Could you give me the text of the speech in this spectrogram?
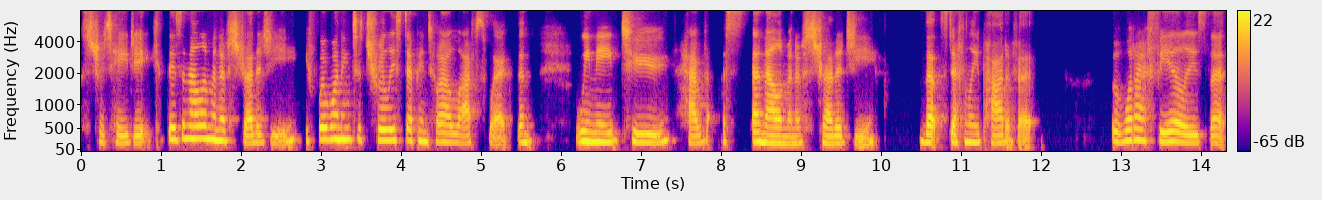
strategic. There's an element of strategy. If we're wanting to truly step into our life's work, then we need to have a, an element of strategy. That's definitely part of it. But what I feel is that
